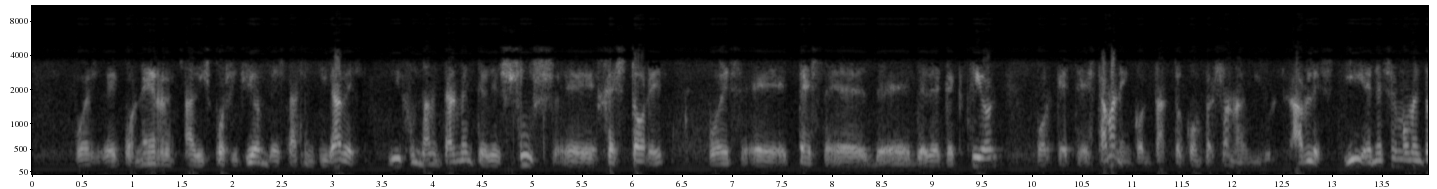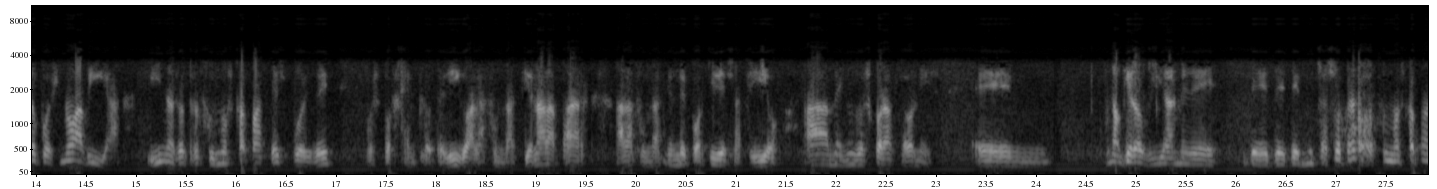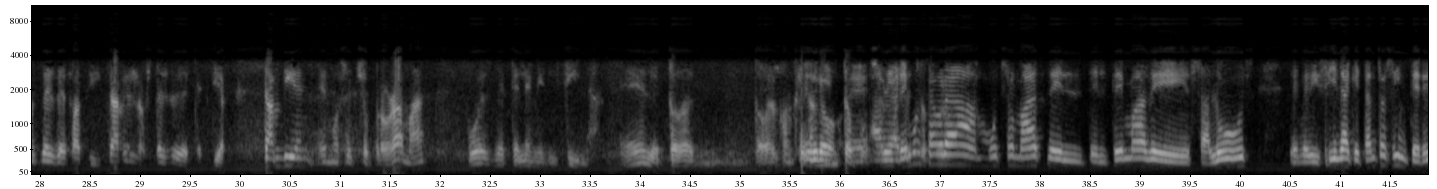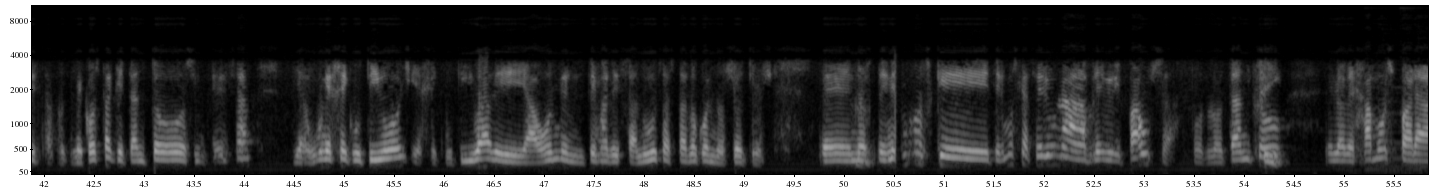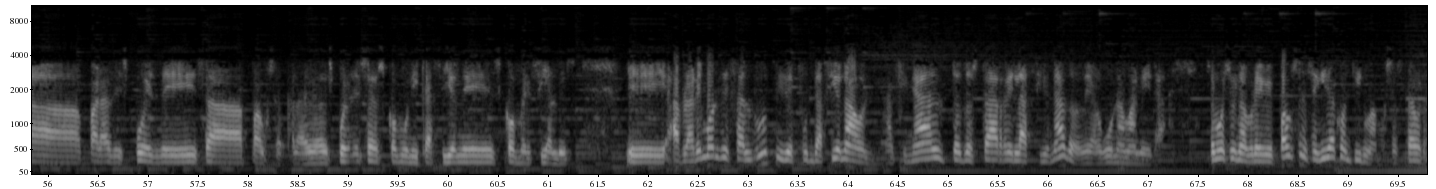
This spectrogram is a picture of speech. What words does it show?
pues de poner a disposición de estas entidades y fundamentalmente de sus eh, gestores pues eh, test de, detección porque estaban en contacto con personas vulnerables y en ese momento pues no había y nosotros fuimos capaces pues de pues por ejemplo te digo a la Fundación a la Par a la Fundación Deporte y Desafío a Menudos Corazones eh, no quiero olvidarme de, de, muchas otras, fuimos capaces de facilitarles los test de detección. También hemos hecho programas pues de telemedicina, ¿eh? de todo, todo el confinamiento. Eh, pues, hablaremos ahora mucho más del, del tema de salud, de medicina, que tanto se interesa, porque me consta que tanto se interesa y algún ejecutivo y ejecutiva de AON en el tema de salud ha estado con nosotros. Eh, nos mm. tenemos que tenemos que hacer una breve pausa, por lo tanto lo dejamos para, para después de esa pausa, para después de esas comunicaciones comerciales. Eh, hablaremos de salud y de Fundación AON. Al final todo está relacionado de alguna manera. Hacemos una breve pausa, enseguida continuamos. Hasta ahora.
